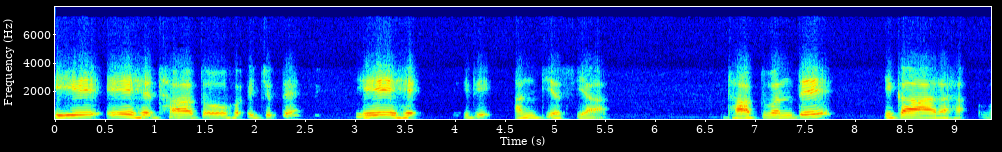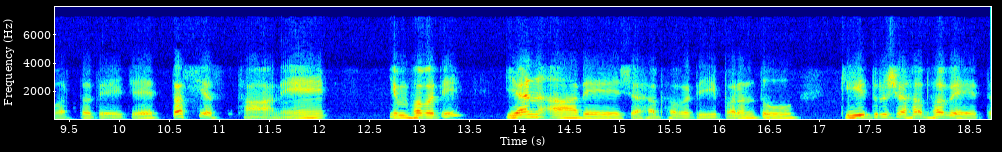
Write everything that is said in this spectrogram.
ये एः धातोः इत्युक्ते एः इति अन्त्यस्य। धात्वन्ते इकारः वर्तते चेत् तस्य स्थाने किं भवति? यण् आदेशः भवति, परन्तु कीदृशः भवेत्?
